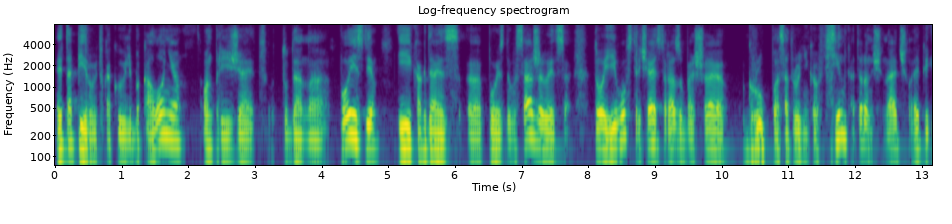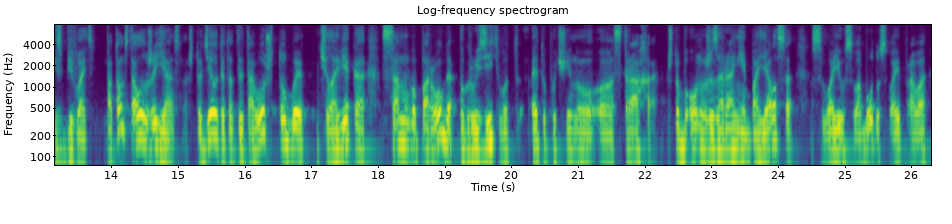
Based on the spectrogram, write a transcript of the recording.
этапируют в какую-либо колонию, он приезжает вот туда на поезде, и когда из э, поезда высаживается, то его встречает сразу большая группа сотрудников ФСИН, которая начинает человека избивать. Потом стало уже ясно, что делают это для того, чтобы человека с самого порога погрузить вот эту пучину э, страха, чтобы он уже заранее боялся свою свободу, свои права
